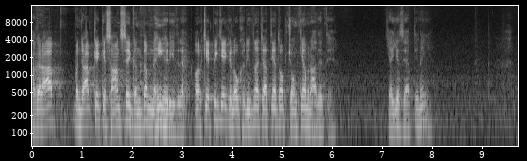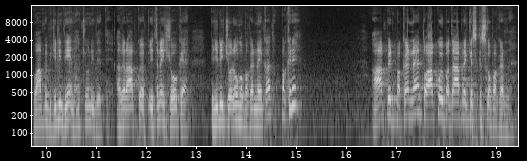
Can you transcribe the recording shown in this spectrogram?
अगर आप पंजाब के किसान से गंदम नहीं खरीद रहे और के पी के लोग ख़रीदना चाहते हैं तो आप चौंकियाँ बना देते हैं। क्या ये ज़्यादती नहीं है? वहाँ पे बिजली दें ना, क्यों नहीं देते? अगर आपको इतने शौक़ है बिजली चोरों को पकड़ने का तो पकड़ें। आप फिर पकड़ना है तो आपको भी पता आपने किस किस को पकड़ना है।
